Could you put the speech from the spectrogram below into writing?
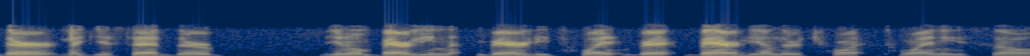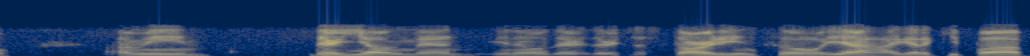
they're like you said they're you know barely barely twenty barely under twenty. So, I mean, they're young, man. You know, they're they're just starting. So yeah, I got to keep up.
